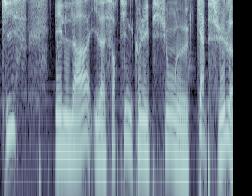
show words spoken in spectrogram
Kiss. Et là, il a sorti une collection euh, capsule,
